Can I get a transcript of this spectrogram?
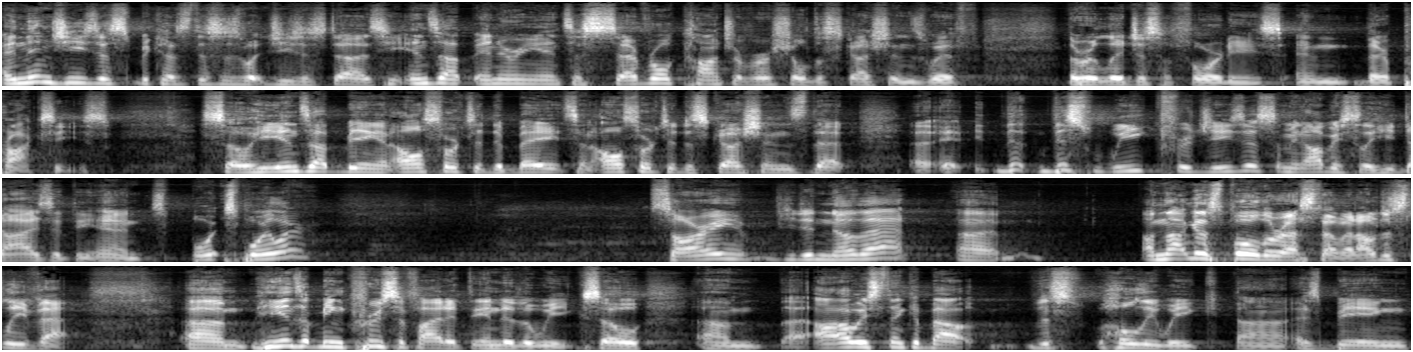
And then Jesus, because this is what Jesus does, he ends up entering into several controversial discussions with the religious authorities and their proxies. So he ends up being in all sorts of debates and all sorts of discussions that uh, th- this week for Jesus, I mean, obviously he dies at the end. Spo- spoiler? Sorry if you didn't know that. Uh, I'm not going to spoil the rest of it, I'll just leave that. Um, he ends up being crucified at the end of the week. So um, I always think about this Holy Week uh, as being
